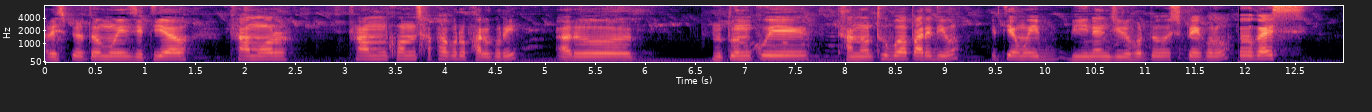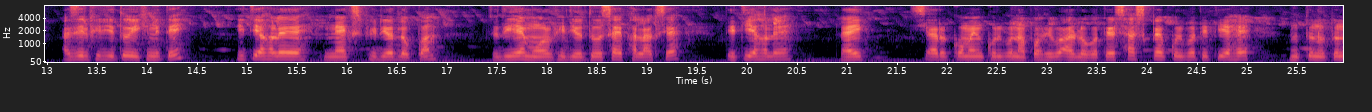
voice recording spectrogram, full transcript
আৰু স্প্ৰেটো মই যেতিয়া ফাৰ্মৰ, ফাৰ্মখন চাফা কৰোঁ, ভালো কৰি, আৰু নতুনকৈ ধানৰ থোবা পাৰি দিওঁ, তেতিয়া মই বি নাইন জিৰ' ফ'ৰটো স্প্ৰে কৰোঁ। তো গাইজ আজিৰ ভিডিঅ'টো এইখিনিতে। তেতিয়াহ'লে নেক্সট ভিডিঅ'ত লগ পাম। যদিহে মোৰ ভিডিঅ'টো চাই ভালো লাগছে তেতিয়াহ'লে লাইক শ্বেয়াৰ কমেণ্ট কৰিব নাপাহৰিব আৰু লগতে ছাবস্ক্ৰাইব কৰিব, তেতিয়াহে নতুন নতুন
